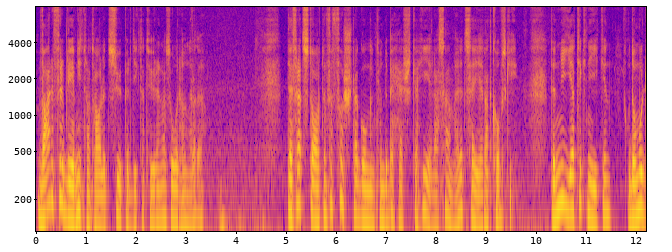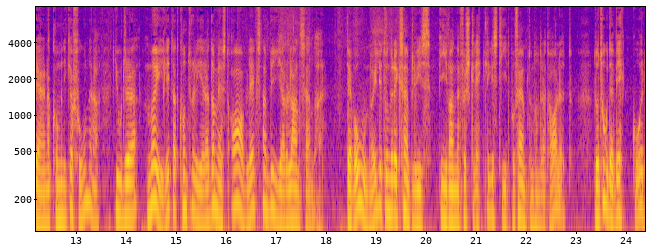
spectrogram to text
Varför blev 1900-talet superdiktaturernas århundrade? Därför att staten för första gången kunde behärska hela samhället, säger Ratkovski. Den nya tekniken och de moderna kommunikationerna gjorde det möjligt att kontrollera de mest avlägsna byar och landsändar. Det var omöjligt under exempelvis Ivan den förskräckliges tid på 1500-talet. Då tog det veckor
